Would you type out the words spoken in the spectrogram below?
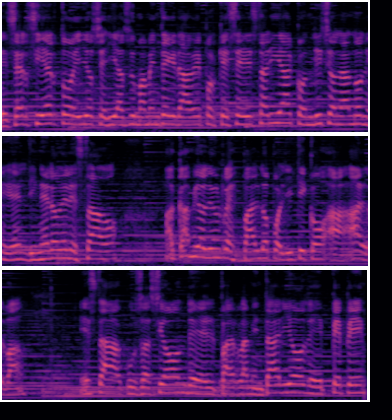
De ser cierto, ello sería sumamente grave porque se estaría condicionando el dinero del Estado a cambio de un respaldo político a Alba. Esta acusación del parlamentario de PP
